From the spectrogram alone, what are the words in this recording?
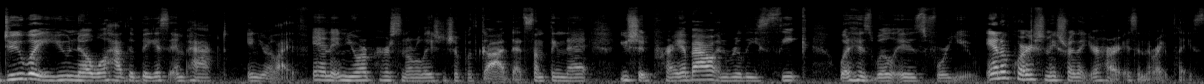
Do what you know will have the biggest impact in your life and in your personal relationship with God. That's something that you should pray about and really seek what His will is for you. And of course, make sure that your heart is in the right place.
